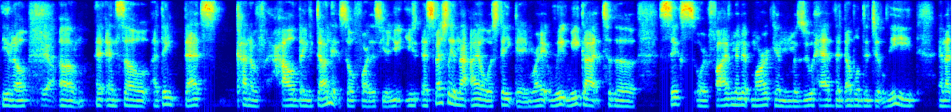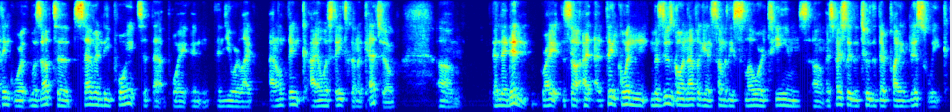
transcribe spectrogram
you know? Yeah. Um, and, and so I think that's kind of how they've done it so far this year. You, you, especially in that Iowa State game, right? We we got to the six or five minute mark, and Mizzou had the double digit lead, and I think was up to seventy points at that point, and and you were like, I don't think Iowa State's going to catch them. Um, and they didn't, right? So I, I, think when Mizzou's going up against some of these slower teams, um, especially the two that they're playing this week,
